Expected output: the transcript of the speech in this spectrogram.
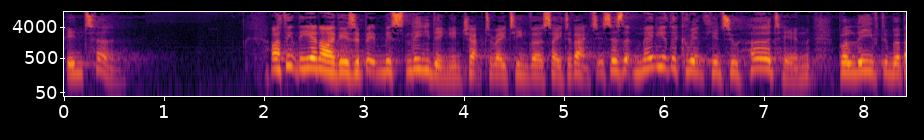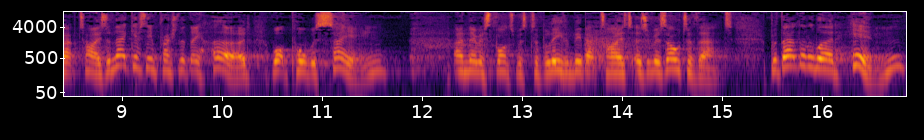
in turn. I think the NIV is a bit misleading in chapter 18, verse 8 of Acts. It says that many of the Corinthians who heard him believed and were baptized. And that gives the impression that they heard what Paul was saying, and their response was to believe and be baptized as a result of that. But that little word, him,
